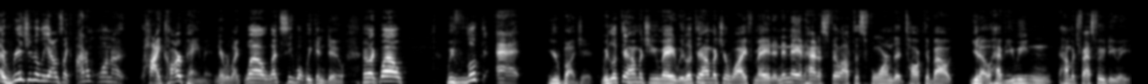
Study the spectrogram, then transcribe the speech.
originally, I was like, I don't want a high car payment, and they were like, Well, let's see what we can do. They're like, Well, we've looked at your budget. We looked at how much you made. We looked at how much your wife made, and then they had had us fill out this form that talked about, you know, have you eaten? How much fast food do you eat?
